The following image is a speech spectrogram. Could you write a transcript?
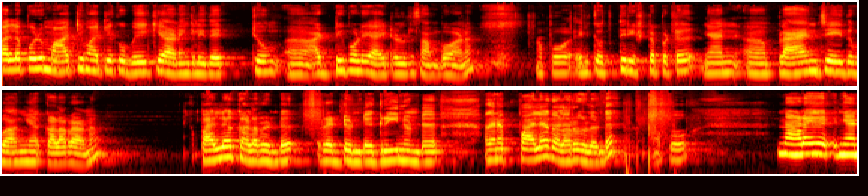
വല്ലപ്പോഴും മാറ്റി മാറ്റിയൊക്കെ ഉപയോഗിക്കുകയാണെങ്കിൽ ഇത് ഏറ്റവും അടിപൊളിയായിട്ടുള്ളൊരു സംഭവമാണ്. അപ്പോൾ എനിക്ക് ഒത്തിരി ഇഷ്ടപ്പെട്ട് ഞാൻ പ്ലാൻ ചെയ്ത് വാങ്ങിയ കളറാണ്. പല കളറുണ്ട്. റെഡ് ഉണ്ട് ഗ്രീൻ ഉണ്ട് അങ്ങനെ പല കളറുകളുണ്ട്. അപ്പോൾ നാളെ ഞാൻ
